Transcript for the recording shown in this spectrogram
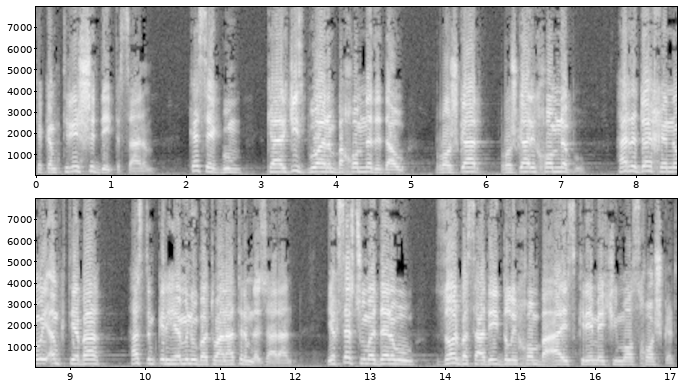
کە کەمترین شت دەیترسانم. کەسێک بووم کە هەرگیز بوارم بە خۆم نەدەدا و ڕۆژگار ڕۆژگاری خۆم نەبوو. هەر لە دوای خوێندنەوەی ئەم کتێبە هەستم کرد هێمن و بەتواناترم لە جاران. یەکسەر چوومە دەرەوە و زۆر بە سادەیی دڵی خۆم بە ئایس کرێمێکی مۆز خۆش کرد.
